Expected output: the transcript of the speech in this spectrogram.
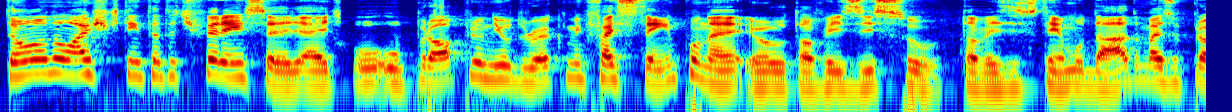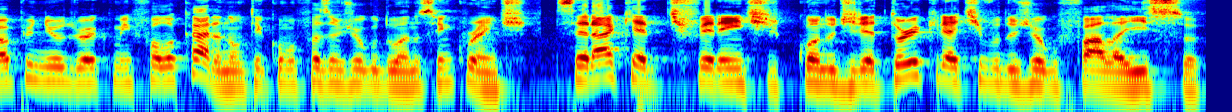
Então eu não acho que tem tanta diferença. É, o, o, próprio Neil Druckmann faz tempo, né? Eu talvez isso, talvez isso tenha mudado, mas o próprio Neil Druckmann falou, cara, não tem como fazer um jogo do ano sem crunch. Será que é diferente quando o diretor criativo do jogo fala isso?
